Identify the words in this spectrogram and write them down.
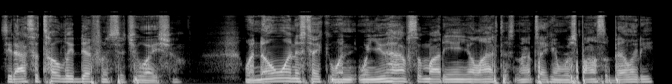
See, that's a totally different situation. When no one is taking when when you have somebody in your life that's not taking responsibility,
